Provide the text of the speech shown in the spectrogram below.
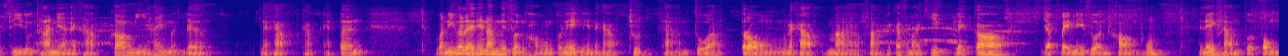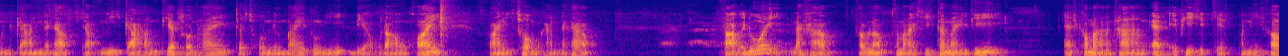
FC ทุกท่านเนี่ยนะครับ ก็มีให้เหมือนเดิมนะครับกับ Apple วันนี้ก็เลยแนะนำในส่วนของตัวเลขเนี่ยนะครับ ชุด 3 ตัวตรงนะครับ มาฝากให้กับสมาชิกและก็จะเป็นในส่วนของเลข 3 ตัวตรงเหมือนกันนะครับ จะมีการเทียบชนให้จะชนหรือไม่ตรงนี้เดี๋ยวเราค่อยไปชมกันนะครับ ฝากไปด้วยนะครับสำหรับสมาชิกท่านไหนที่แอดเข้ามาทางแอด AP 7วันนี้ก็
